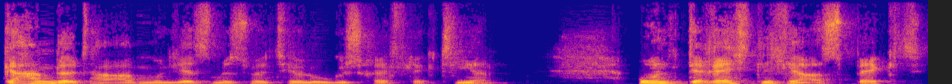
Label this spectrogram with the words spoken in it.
gehandelt haben und jetzt müssen wir theologisch reflektieren. Und der rechtliche Aspekt,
